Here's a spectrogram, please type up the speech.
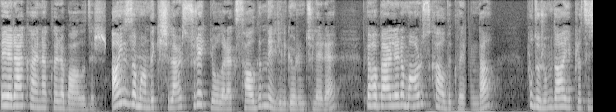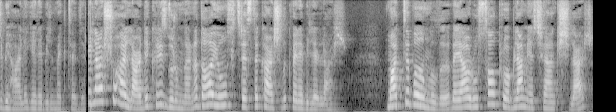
ve yerel kaynaklara bağlıdır. Aynı zamanda kişiler sürekli olarak salgınla ilgili görüntülere ve haberlere maruz kaldıklarında bu durum daha yıpratıcı bir hale gelebilmektedir. Bireyler şu hallerde kriz durumlarına daha yoğun stresle karşılık verebilirler madde bağımlılığı veya ruhsal problem yaşayan kişiler,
